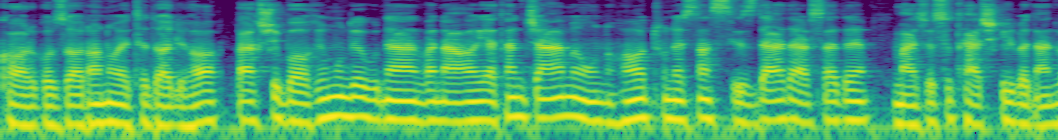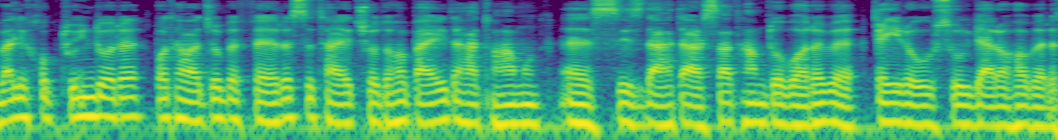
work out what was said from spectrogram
کارگزاران و اعتدالی ها بخشی باقی مونده بودن و نهایتا جمع اونها تونستن 13 درصد مجلس رو تشکیل بدن. ولی خب تو این دوره با توجه به فهرست تایید شده ها بعید حتی همون 13 درصد هم دوباره به غیر اصولگراها برسه.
